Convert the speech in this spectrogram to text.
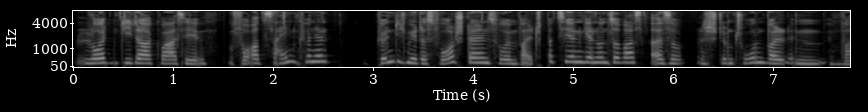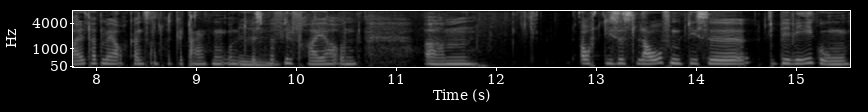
Leuten, die da quasi vor Ort sein können, könnte ich mir das vorstellen, so im Wald spazieren gehen und sowas. Also das stimmt schon, weil im, im Wald hat man ja auch ganz andere Gedanken und mhm. ist man viel freier und ähm, auch dieses Laufen, diese die Bewegung,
